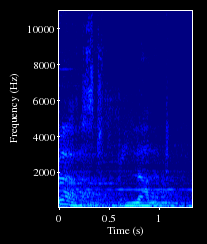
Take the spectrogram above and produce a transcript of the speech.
First blood.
